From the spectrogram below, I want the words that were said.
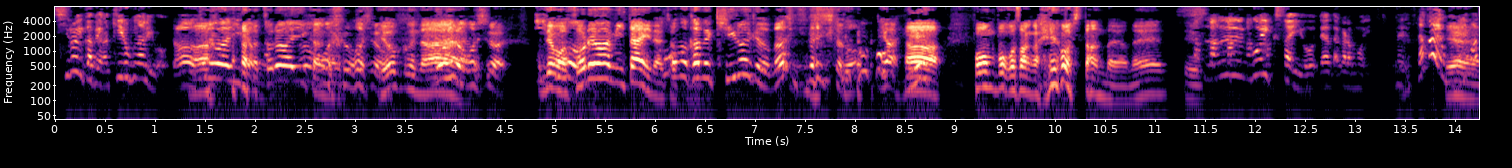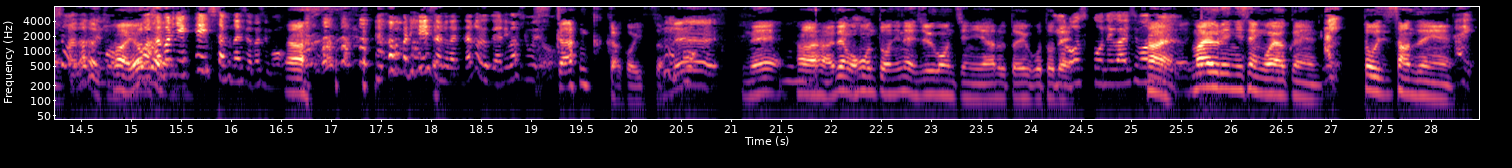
白い壁が黄色くなるよ。ああ、それはいいかも。それはいい考え面白い、面白い。よくない。面白い。でも、それは見たいな、ちょっと。この壁黄色いけど、何、何したの？いや、ああ、ポンポコさんがヘをしたんだよね、っていう。すごい臭いよ。だからもう、ね、仲良くやりましょうよ、いやいや私も。まあよくまあまりね、兵したくないですよ、私も。あ あんまり兵したくないです。仲良くやりましょうよス。カンクか、こいつは。ねえ。ね。はいはい。でも本当にね、15日にやるということで。はよろしくお願いします。い。前売り2500円。はい。当日3000円。はい。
